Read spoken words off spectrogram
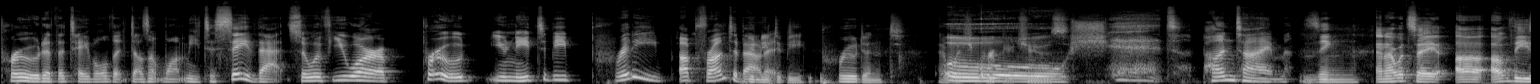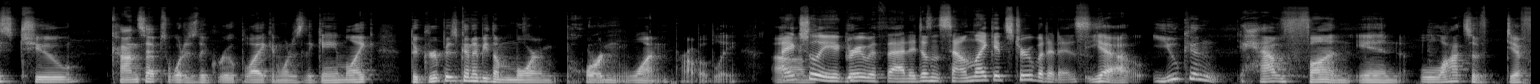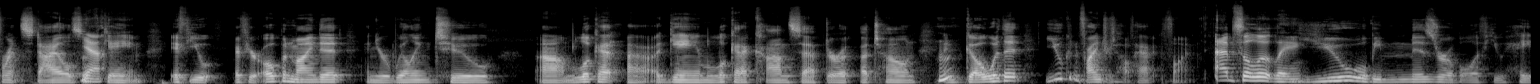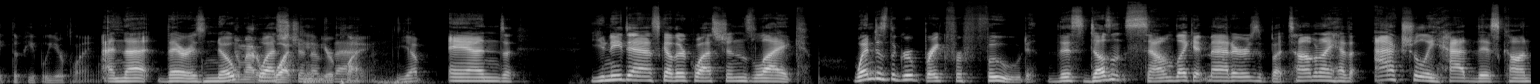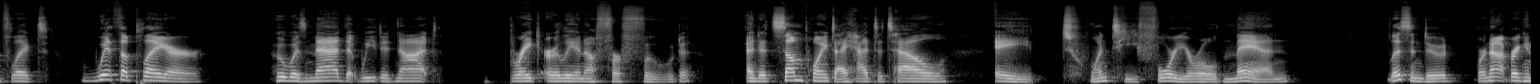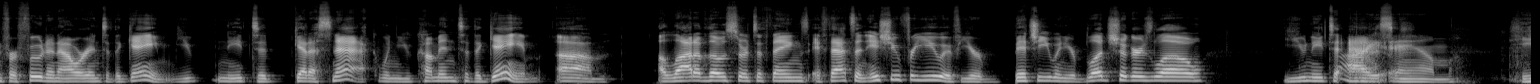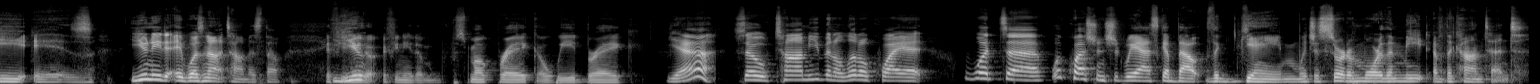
prude at the table that doesn't want me to say that. So if you are a prude, you need to be pretty upfront about it. You need it. to be prudent at which group you choose. oh shit! Pun time. Zing. And I would say, uh, of these two concepts, what is the group like and what is the game like? The group is going to be the more important one, probably. I Um, actually agree with that. It doesn't sound like it's true, but it is. yeah, you can have fun in lots of different styles of Yeah. game if you if you're open minded and you're willing to um, look at uh, a game, look at a concept or a, a tone, Hmm? and go with it. You can find yourself having fun. Absolutely. You will be miserable if you hate the people you're playing with. And that there is no, No matter what question game of you're that. playing. Yep. And you need to ask other questions like when does the group break for food? This doesn't sound like it matters, but Tom and I have actually had this conflict with a player who was mad that we did not break early enough for food. And at some point, I had to tell a 24 year old man listen, dude, we're not breaking for food an hour into the game. You need to get a snack when you come into the game. Um, a lot of those sorts of things. If that's an issue for you, if you're bitchy when your blood sugar's low, you need to I am. He is. You need. It was not Thomas though. if you, you- need a, if you need a smoke break, a weed break, Yeah. So Tom, you've been a little quiet. What uh, what question should we ask about the game, which is sort of more the meat of the content?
